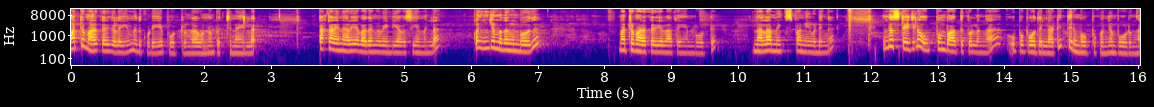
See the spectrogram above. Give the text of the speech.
மற்ற மரக்கறிகளையும் இது கூடயே போட்டுருங்க ஒன்றும் பிரச்சனை இல்லை. தக்காளி நிறைய வதங்க வேண்டிய அவசியம் இல்லை. கொஞ்சம் வதங்கும்போது மற்ற மரக்கறி எல்லாத்தையும் போட்டு நல்லா மிக்ஸ் பண்ணி விடுங்க. இந்த ஸ்டேஜில் உப்பும் பார்த்துக்கொள்ளுங்க. உப்பு போது இல்லாட்டி திரும்ப உப்பு கொஞ்சம் போடுங்க.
